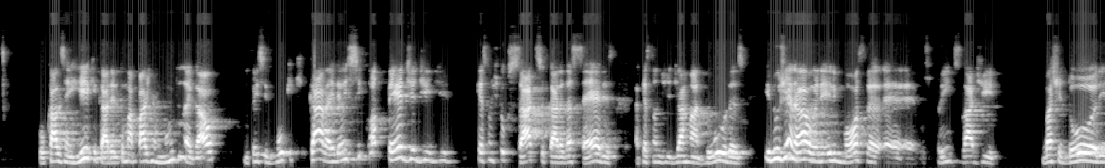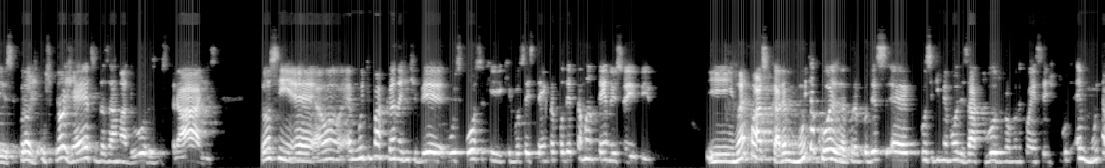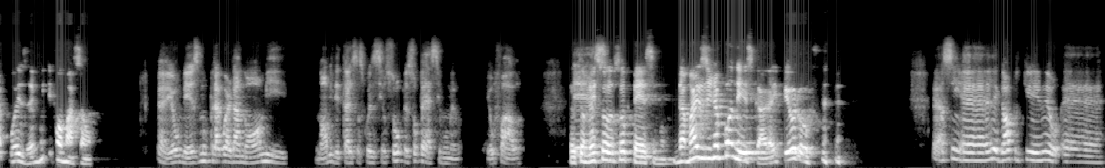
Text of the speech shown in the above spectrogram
o, Carlos Henrique, cara, ele tem uma página muito legal no Facebook, que, cara, ele é uma enciclopédia de, de questão de Tokusatsu, cara, das séries, a questão de, de armaduras, e no geral, ele, ele mostra é, é os prints lá de bastidores, proje os projetos das armaduras, dos trajes. Então, assim, é, é, é muito bacana a gente ver o esforço que, que vocês têm para poder estar tá mantendo isso aí vivo. E não é fácil, cara, é muita coisa para poder é, conseguir memorizar tudo, para poder conhecer de tudo, é muita coisa, é muita informação. É, eu mesmo, para guardar nome, nome, detalhes, essas coisas assim, eu sou, eu sou péssimo mesmo. Eu falo. Eu é, também sou, sou péssimo. Ainda mais em japonês, cara. Aí piorou. É assim, é, é legal porque, meu, é,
